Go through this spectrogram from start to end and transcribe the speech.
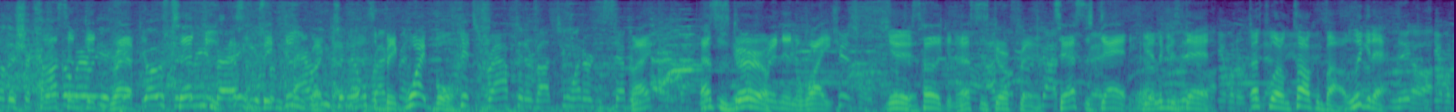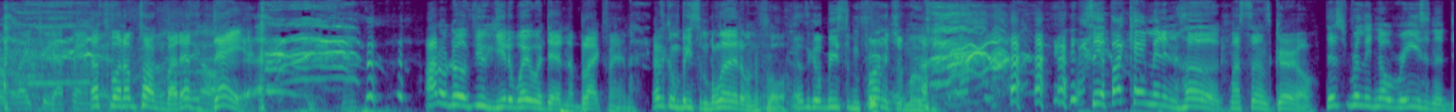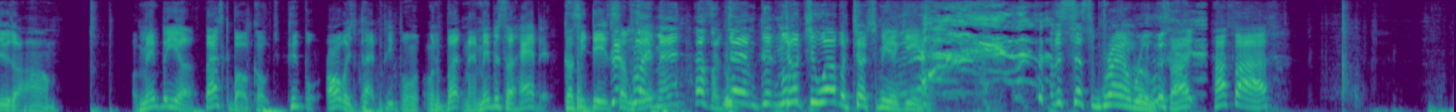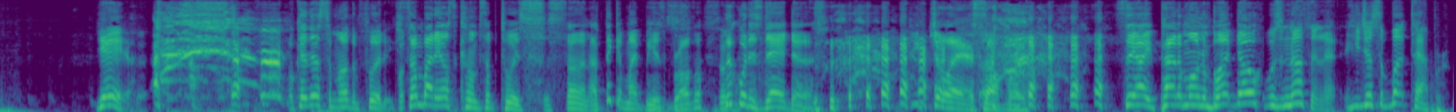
So the Chicago area kid drafted. goes to That Green dude, Bay. that's a He's big dude right there. That's a big white boy. Gets drafted at about 270. Right? That's his girlfriend in the white. Yeah. Just hugging. That's his girlfriend. See, that's his daddy. Yeah, look at his daddy. That's what I'm talking about. Look at that. Nick able to relate to that fan That's what I'm talking about. That's dad. I don't know if you can get away with that in a black family. That's gonna be some blood on the floor. That's gonna be some furniture moving. See, if I came in and hugged my son's girl, there's really no reason to do the um. Or maybe a basketball coach. People always patting people on the butt, man. Maybe it's a habit because he did something play, good, man. That's a damn good move. Don't you ever touch me again. Let's set some ground rules, all right? High five. Yeah. okay, there's some other footage. Somebody else comes up to his son. I think it might be his brother. Look what his dad does. Get your ass off of it. See how he pat him on the butt, though? It was nothing. He's just a butt tapper.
